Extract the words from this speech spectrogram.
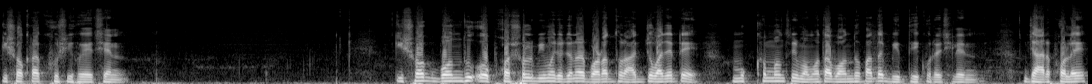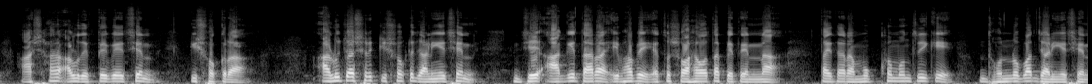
কৃষকরা খুশি হয়েছেন। কৃষক বন্ধু ও ফসল বীমা যোজনার বরাদ্দ রাজ্য বাজেটে মুখ্যমন্ত্রী মমতা বন্দ্যোপাধ্যায় বৃদ্ধি করেছিলেন, যার ফলে আশার আলু দেখতে পেয়েছেন কৃষকরা। আলু চাষের কৃষকরা জানিয়েছেন যে, আগে তারা এভাবে এত সহায়তা পেতেন না, তাই তারা মুখ্যমন্ত্রীকে ধন্যবাদ জানিয়েছেন।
